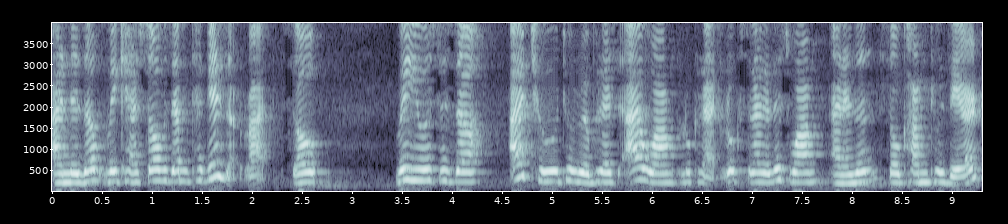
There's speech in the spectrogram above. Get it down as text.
And then we can solve them together, right? So we use the I2 to replace I1 look like, looks like this one and then so come to there.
